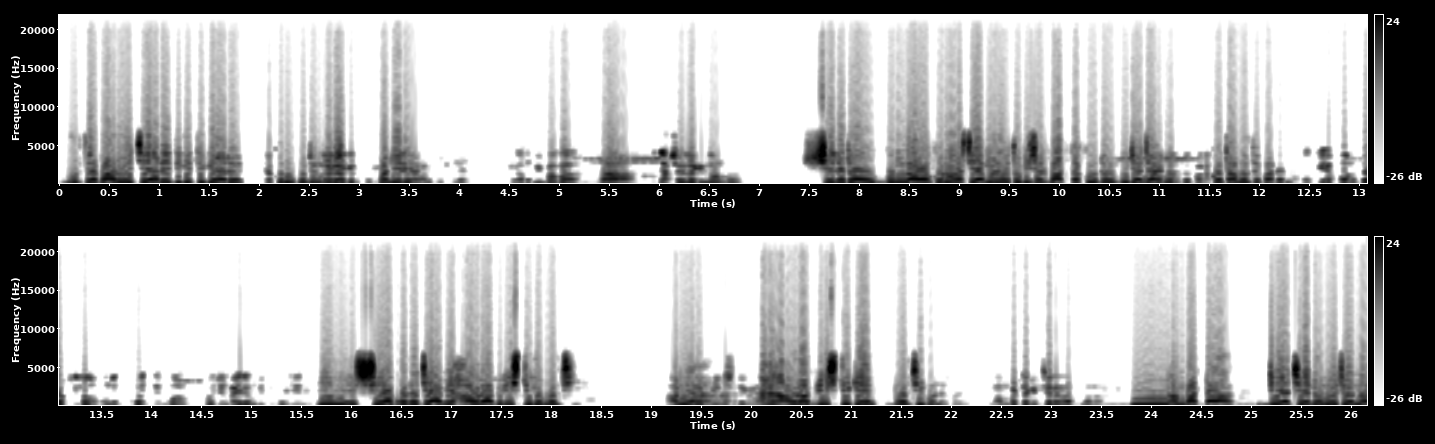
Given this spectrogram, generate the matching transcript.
ঘুরতে বার হয়েছে আর এদিকে থেকে আর এখনও পর্যন্ত হ্যাঁ। আপনি বাবা? আহ, ছেলে কি নর্মাল ছেলেটা গঙ্গা কোনো আছে মানে অত বিশেষ বার্তা কোনো বোঝা যায় না। কথা বলতে পারে না। যে ফোন করছিল উনি কইতে কইছেন বা এরকম কিছু কইছেন? এ- সে বলেছে আমি হাওড়া ব্রিজ থেকে বলছি। আমি হাওড়া ব্রিজ থেকে? হ্যাঁ হাওড়া ব্রিজ থেকে বলছি বলে করে। নাম্বারটা কি চেনেন আপনারা? নাম্বারটা দিয়েছেন অবশ্য না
